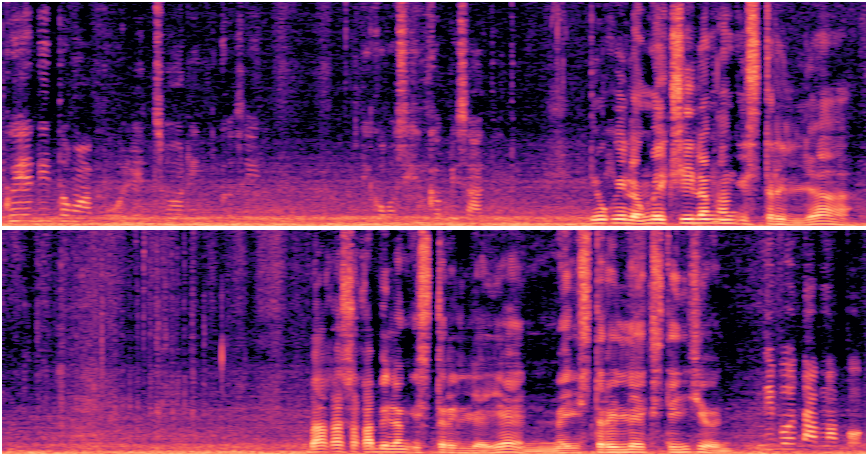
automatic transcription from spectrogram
Kuya, dito nga po ulit. Sorry kasi hindi ko kasi yung kabisado. di okay lang, maiksi lang ang Estrella. Baka sa kabilang Estrella yan. May Estrella extension. Hindi po, tama po.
